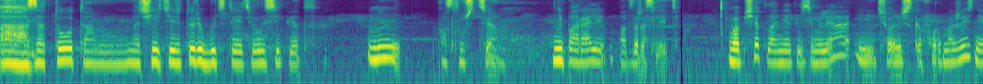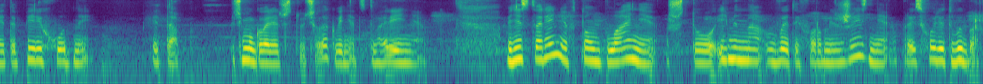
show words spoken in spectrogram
а зато там на чьей территории будет стоять велосипед. Ну, послушайте, не пора ли повзрослеть? Вообще планета Земля и человеческая форма жизни — это переходный этап. Почему говорят, что человек — венец творения? Венец творения в том плане, что именно в этой форме жизни происходит выбор.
